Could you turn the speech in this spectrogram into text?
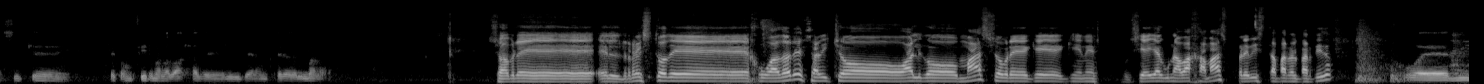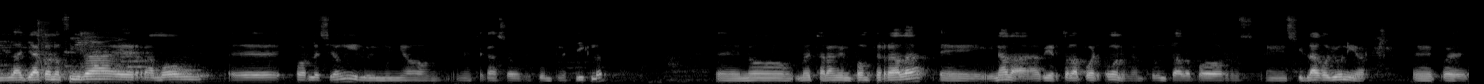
así que se confirma la baja del delantero del Málaga. Sobre el resto de jugadores, ¿ha dicho algo más sobre qué, quién es, si hay alguna baja más prevista para el partido? Pues la ya conocida es Ramón eh, por lesión y Luis Muñoz, en este caso, que cumple ciclo. Eh, no, no estarán en Ponferrada eh, y nada, ha abierto la puerta. Bueno, le han preguntado por eh, si Lago Junior eh, pues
